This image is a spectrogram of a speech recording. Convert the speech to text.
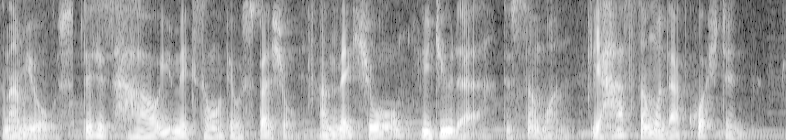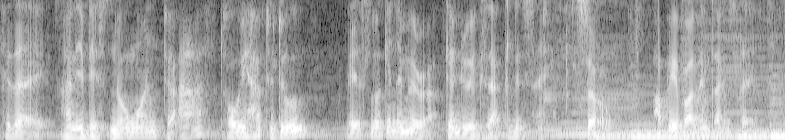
and I'm yours. This is how you make someone feel special. And make sure you do that to someone. You ask someone that question today. And if there's no one to ask, all you have to do is look in the mirror. You can do exactly the same. So, happy Valentine's Day.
